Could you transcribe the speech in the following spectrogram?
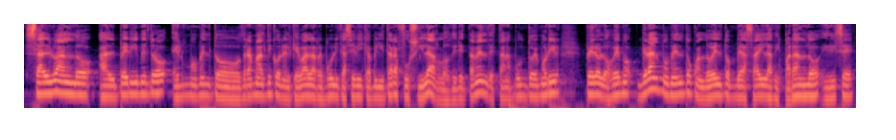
salvando al perímetro en un momento dramático en el que va la República Cívica Militar a fusilarlos directamente, están a punto de morir, pero los vemos, gran momento cuando Elton ve a Silas disparando y dice,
